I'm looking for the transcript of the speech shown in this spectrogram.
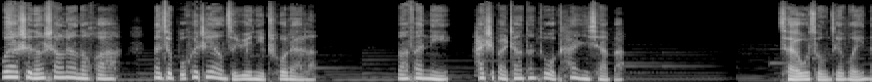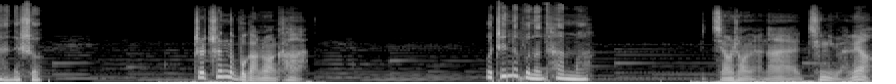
我要是能商量的话，那就不会这样子约你出来了。麻烦你还是把账单给我看一下吧。”财务总监为难的说：“这真的不敢乱看。我真的不能看吗？”江少奶奶，请你原谅，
